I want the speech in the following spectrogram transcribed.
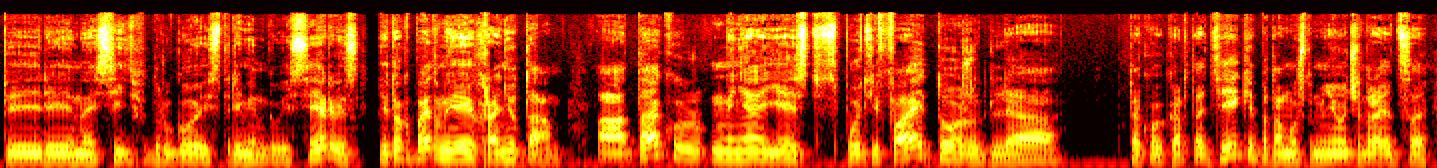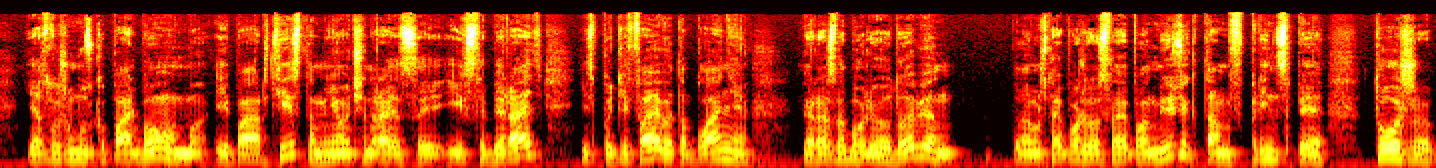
переносить в другой стриминговый сервис, и только поэтому я ее храню там. А так у меня есть Spotify тоже для такой картотеки, потому что мне очень нравится, я слушаю музыку по альбомам и по артистам, мне очень нравится их собирать, и Spotify в этом плане гораздо более удобен, потому что я пользовался Apple Music, там, в принципе, тоже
